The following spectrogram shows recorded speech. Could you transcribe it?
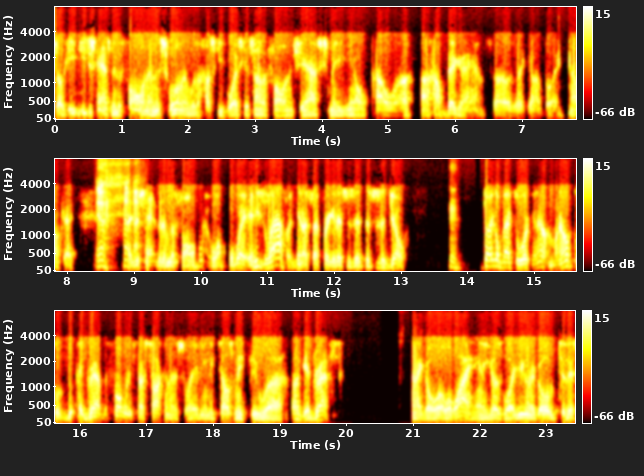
So he, he just hands me the phone, and this woman with a husky voice gets on the phone, and she asks me, you know, how uh, uh, how big I am. So I was like, oh boy, okay. Yeah. I just handed him the phone. I walked away, and he's laughing. You know, so I figured this is it. This is a joke. Hmm. So I go back to working out. My uncle had grabbed the phone and he starts talking to this lady, and he tells me to uh, uh, get dressed. And I go, well, why? And he goes, well, you're going to go to this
